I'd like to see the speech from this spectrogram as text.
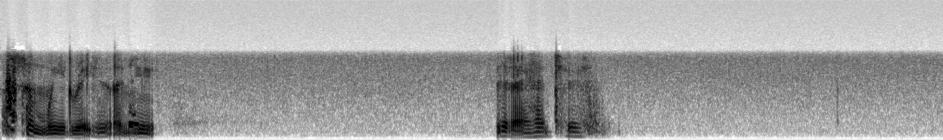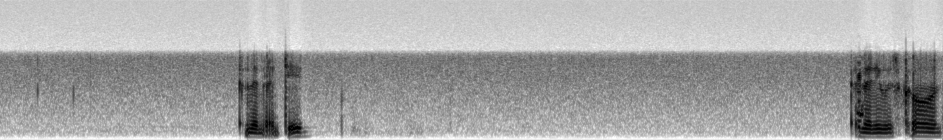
For some weird reason, I knew that I had to. And then I did. And then he was gone.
